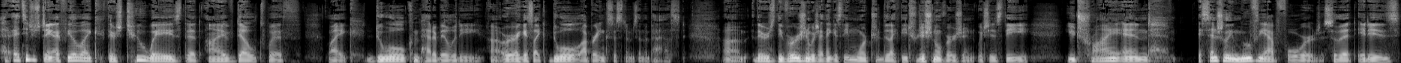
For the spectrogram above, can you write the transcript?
It's interesting. I feel like there's two ways that I've dealt with like dual compatibility, uh, or I guess like dual operating systems in the past. Um, there's the version which I think is the more tr- like the traditional version, which is the you try and essentially move the app forward so that it is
